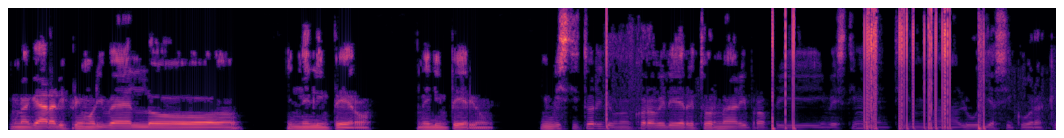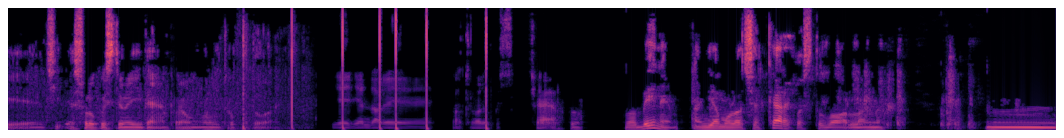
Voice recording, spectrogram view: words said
una gara di primo livello nell'impero, nell'imperium. Gli investitori devono ancora vedere tornare i propri investimenti, ma lui gli assicura che è solo questione di tempo, è un, un truffatore. Direi di andare a trovare questo. Certo. Va bene, andiamolo a cercare questo Vorlan. Mm,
